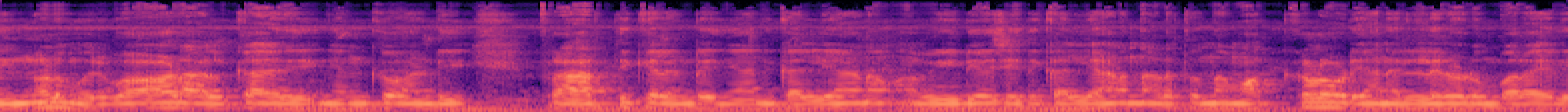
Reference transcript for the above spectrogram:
നിങ്ങളും ഒരുപാട് ആൾക്കാർ ഞങ്ങൾക്ക് വേണ്ടി പ്രാർത്ഥിക്കലുണ്ട്. ഞാൻ കല്യാണം വീഡിയോ ചെയ്ത് കല്യാണം നടത്തുന്ന മക്കളോട് ഞാൻ എല്ലാവരോടും പറയൽ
